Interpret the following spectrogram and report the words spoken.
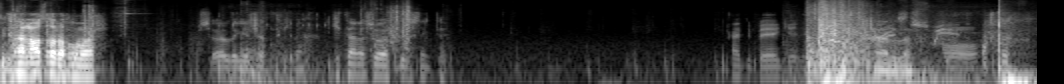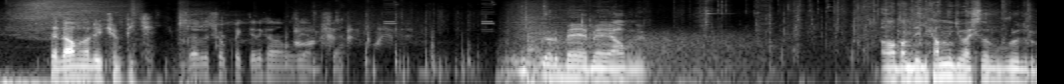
Bir tane A tarafı var. Bu sefer de geç attık ya. İki tane su var birisini gitti. Hadi B'ye gelin. Geldiler. Oo. Selamünaleyküm pik. Bu sefer de çok bekledik anamızı yemiş ya. Gör be be ya bunu. Adam delikanlı gibi açıları vurur ölürüm.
